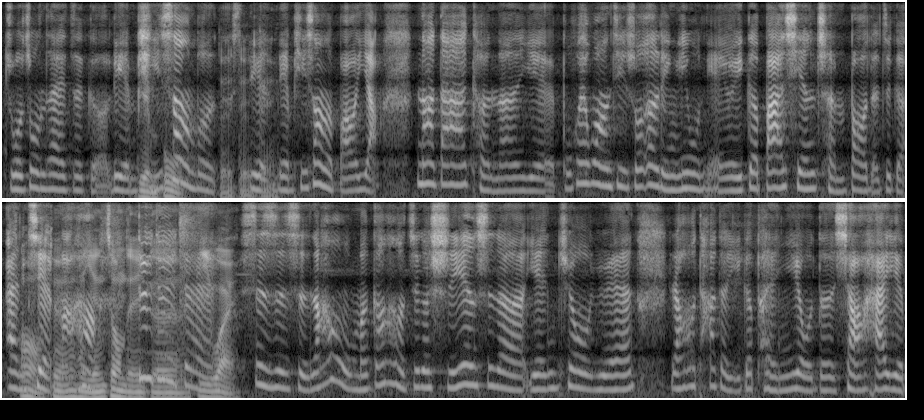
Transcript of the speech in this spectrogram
着重在这个脸皮上的脸脸皮上的保养，那大家可能也不会忘记说，二零一五年有一个八仙尘爆的这个案件嘛，哈、哦，很严重的一个意外，是是是。然后我们刚好这个实验室的研究员，然后他的一个朋友的小孩也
